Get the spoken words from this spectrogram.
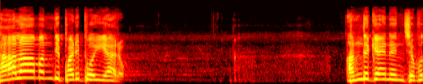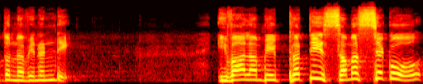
చాలామంది పడిపోయారు. అందుకే నేను చెబుతున్న వినండి. ఇవాళ మీ ప్రతి సమస్యకు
